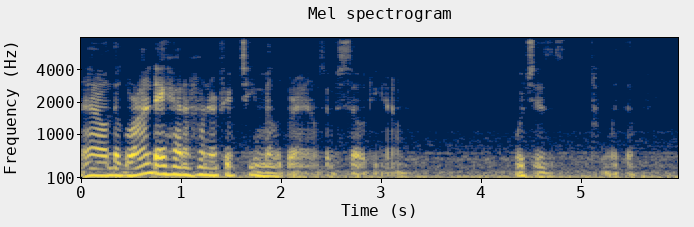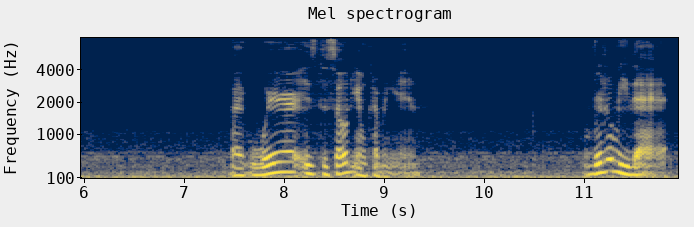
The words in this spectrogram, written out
Now, the Grande had 115 milligrams of sodium, which is, what the, like, where is the sodium coming in? Riddle me that.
